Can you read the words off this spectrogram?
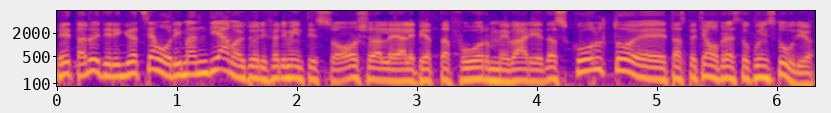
Etta, noi ti ringraziamo, rimandiamo ai tuoi riferimenti social e alle piattaforme varie d'ascolto e ti aspettiamo presto qui in studio.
